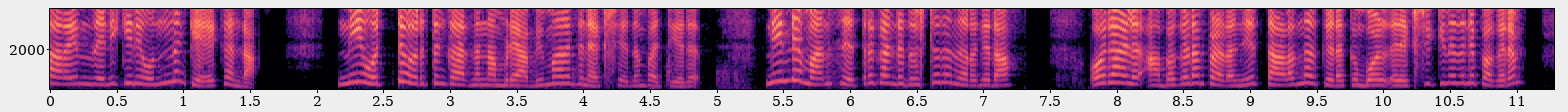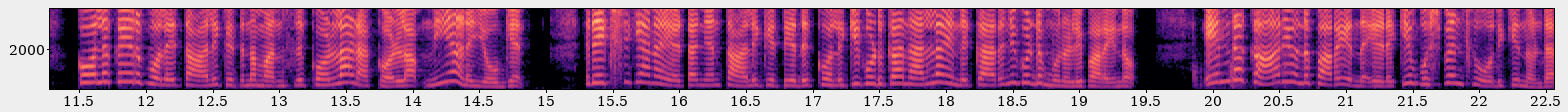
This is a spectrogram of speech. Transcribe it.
പറയുന്നത് എനിക്കിനി ഒന്നും കേൾക്കണ്ട. നീ ഒറ്റ ഒരുത്തും കാരണം നമ്മുടെ അഭിമാനത്തിന് അക്ഷേദം പറ്റിയത്. നിന്റെ മനസ്സ് എത്ര കണ്ട് ദുഷ്ടത നിറഞ്ഞതാ. ഒരാൾ അപകടം പടഞ്ഞ് തളർന്ന് കിടക്കുമ്പോൾ രക്ഷിക്കുന്നതിന് പകരം കോലക്കയർ പോലെ താലി കെട്ടുന്ന മനസ്സ് കൊള്ളാടാ കൊള്ളാം നീയാണ് യോഗ്യൻ. രക്ഷിക്കാനായേട്ടാ ഞാൻ താലി കെട്ടിയത് കൊലയ്ക്ക് കൊടുക്കാനല്ല എന്ന് കരഞ്ഞുകൊണ്ട് മുരളി പറയുന്നു. എന്താ കാര്യം എന്ന് പറയുന്ന ഇടയ്ക്ക് പുഷ്പൻ ചോദിക്കുന്നുണ്ട്.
